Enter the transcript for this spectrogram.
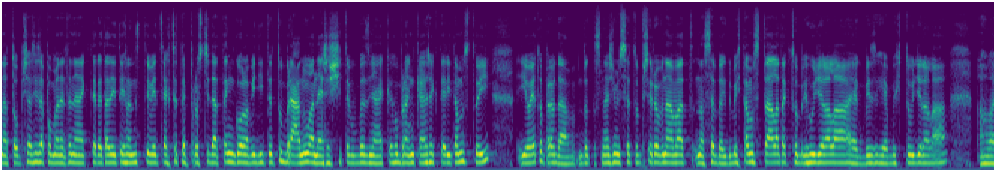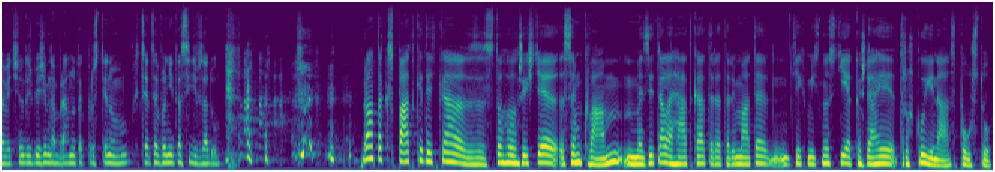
na to občas si zapomenete na některé tady tyhle ty věci a chcete prostě dát ten gol a vidíte tu bránu a neřešíte vůbec nějakého brankáře, který tam stojí. Jo, je to pravda. Snažím se to přirovnávat na sebe. Kdybych tam stála, tak co bych udělala, jak bych, jak bych to udělala, ale většinou, když běžím na bránu, tak prostě no, chcete vlnit a síť vzadu. No a tak zpátky teďka z toho hřiště sem k vám, mezi ta lehátka, teda tady máte těch místností a každá je trošku jiná, spoustu.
